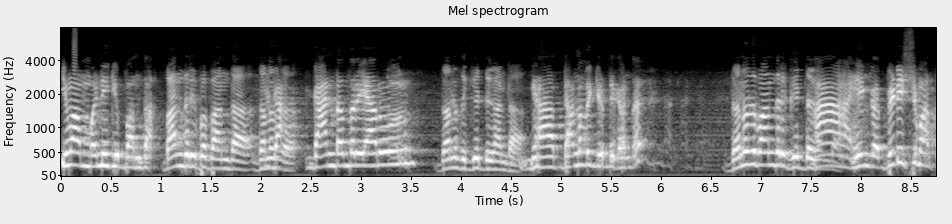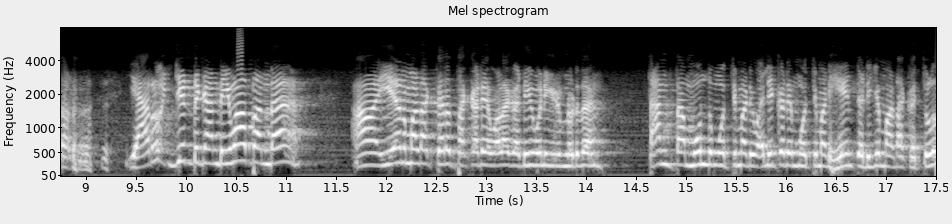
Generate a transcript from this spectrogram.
ಇವ ಮನಿಗೆ ಬಂದ. ಬಂದ್ರಿಪ್ಪ ಬಂದ. ದನದ. ಗ- ಗಂಡ ಅಂದ್ರೆ ಯಾರು? ದನದ ಗಿಡ್ಡ ಗಂಡ. ದನದ ಗಿಡ್ಡ ಗಂಡ? ದನದ ಬಂದ್ರೆ ಗಿಡ್ಡ ಹಾ ಗಂಡ ಹಿಂಗ ಬಿಡಿಸಿ ಮಾತಾಡ. ಯಾರು? ಗಿಡ್ಡ ಗಂಡ ಇವ ಬಂದ. ಆ, ಏನ್ ಮಾಡಾಕ್ತಾರ ತಕಡೆ ಒಳಗೆ ಅಡಿ ಮನಿಗೆ ನೋಡಿದ? ತನ್ ತಮ್ಮ ಮುಂದೆ ಮೂತಿ ಮಾಡಿ ಒಲಿ ಕಡೆ ಮೂತಿ ಮಾಡಿ ಹೇಂತ ಅಡಿಗೆ ಮಾಡಾಕತ್ತಳು.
